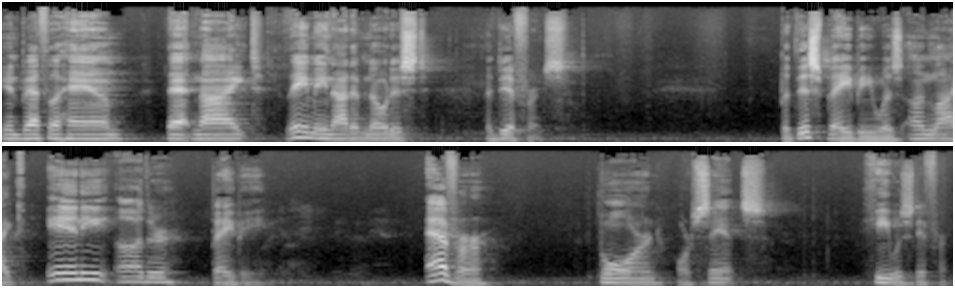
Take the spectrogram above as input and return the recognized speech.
in Bethlehem that night, they may not have noticed a difference. But this baby was unlike any other baby ever born or since, he was different.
